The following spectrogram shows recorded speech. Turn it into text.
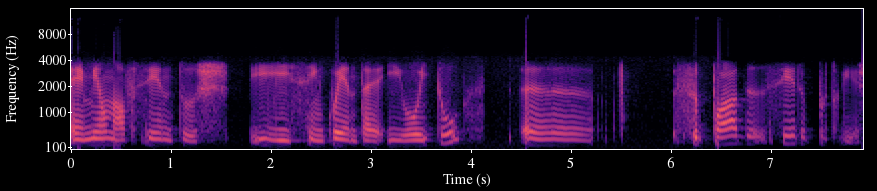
em 1958, uh, se pode ser português.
